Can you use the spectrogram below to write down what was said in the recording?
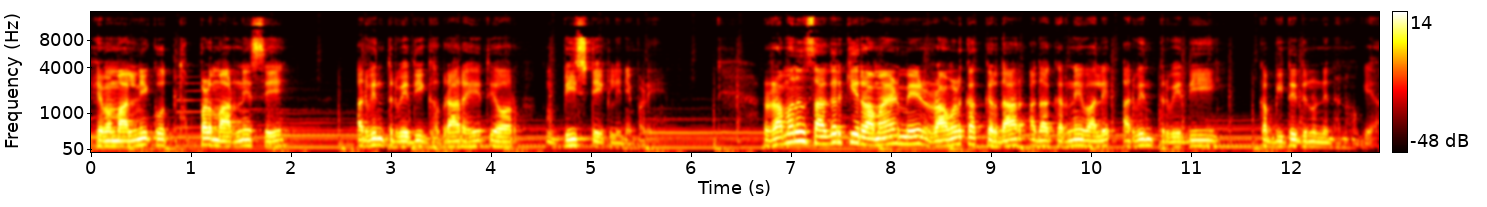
हेमा मालिनी को थप्पड़ मारने से अरविंद त्रिवेदी घबरा रहे थे और बीस टेक लेने पड़े। रामानंद सागर की रामायण में रावण का किरदार अदा करने वाले अरविंद त्रिवेदी का बीते दिनों निधन हो गया।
